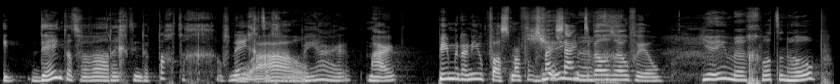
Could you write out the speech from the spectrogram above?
ik denk dat we wel richting de 80 of 90 Wauw. gaan per jaar. Maar pin me daar niet op vast. Maar volgens mij zijn het er wel zoveel. Jemig, wat een hoop.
